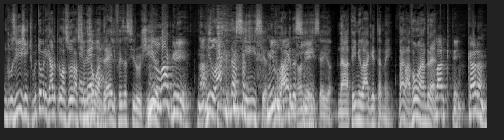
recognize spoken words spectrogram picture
Inclusive, gente, muito obrigado pelas orações é ao André, ele fez a cirurgia. Milagre! Né? Milagre da ciência. milagre, milagre da ciência aí. ó. Não, tem milagre também. Vai lá, vamos lá, André. Claro que tem. Cara,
